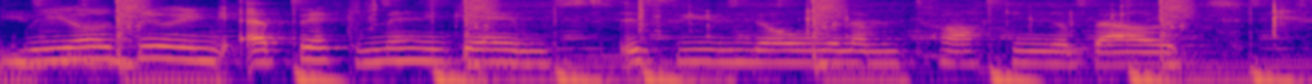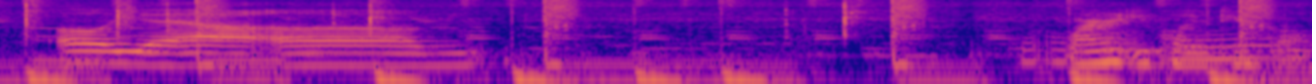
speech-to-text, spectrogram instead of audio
We are doing epic mini games. If you know what I'm talking about. Oh yeah. Um. Why aren't you playing kickoff?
